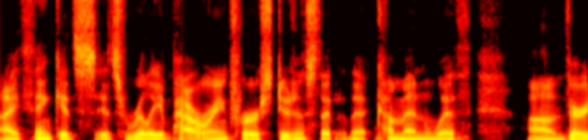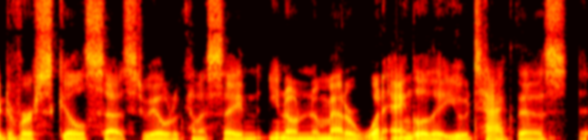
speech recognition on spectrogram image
I think it's it's really empowering for students that that come in with uh, very diverse skill sets to be able to kind of say, you know, no matter what angle that you attack this, uh,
